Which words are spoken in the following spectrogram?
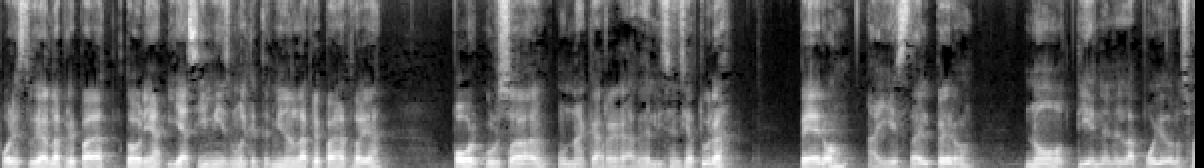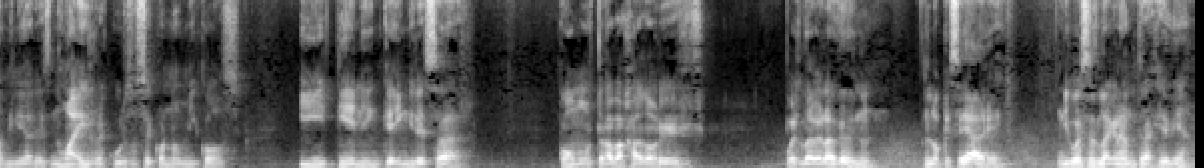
por estudiar la preparatoria y asimismo el que termina la preparatoria por cursar una carrera de licenciatura. Pero, ahí está el pero, no tienen el apoyo de los familiares, no hay recursos económicos y tienen que ingresar como trabajadores, pues la verdad, en, lo que sea, ¿eh? Digo, esa es la gran tragedia,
